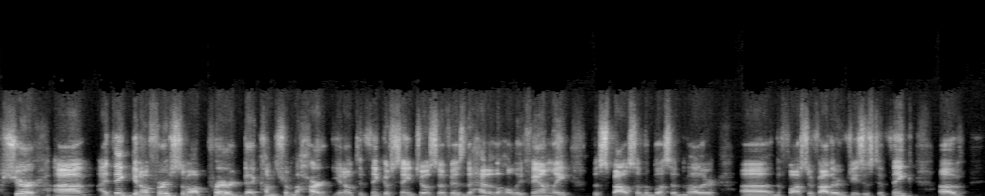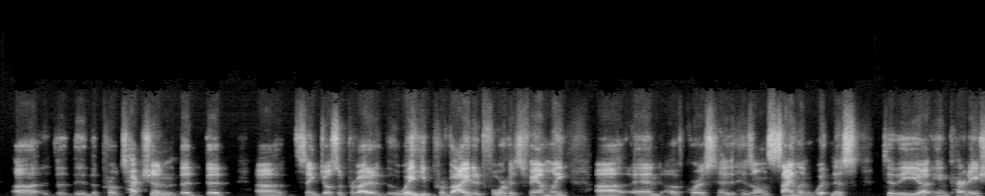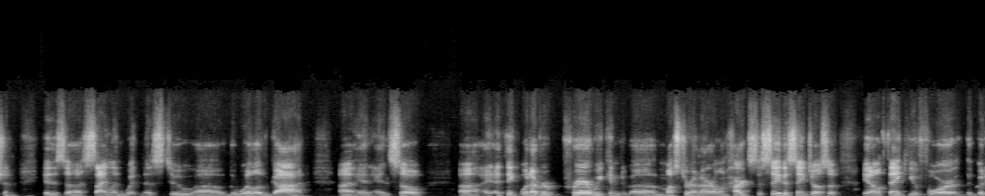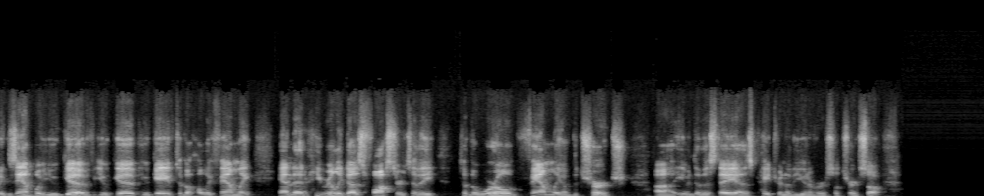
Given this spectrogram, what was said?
Sure. Uh, I think, you know, first of all, prayer that comes from the heart, you know, to think of St. Joseph as the head of the Holy Family, the spouse of the Blessed Mother, uh, the foster father of Jesus, to think of uh, the, the, the protection that, that uh, St. Joseph provided, the way he provided for his family, uh, and of course, his, his, own silent witness to the uh, incarnation, his uh, silent witness to uh, the will of God. Uh, and, and so I, I, think whatever prayer we can muster in our own hearts to say to St. Joseph, you know, thank you for the good example you give, you give, you gave to the Holy Family, and that he really does foster to the to the world family of the church uh, even to this day as patron of the Universal Church. So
